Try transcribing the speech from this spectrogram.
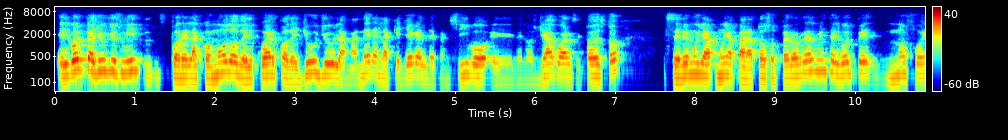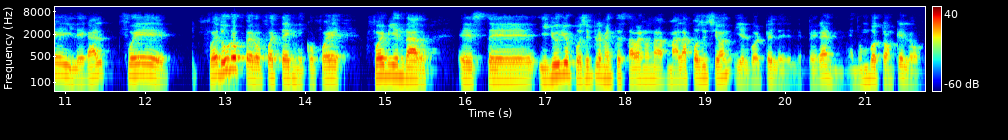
el golpe a Juju Smith por el acomodo del cuerpo de Juju, la manera en la que llega el defensivo eh, de los Jaguars y todo esto, se ve muy, muy aparatoso, pero realmente el golpe no fue ilegal, fue, fue duro, pero fue técnico, fue, fue bien dado. Este, y Yuyu pues simplemente estaba en una mala posición y el golpe le, pega en, en, un botón que lo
